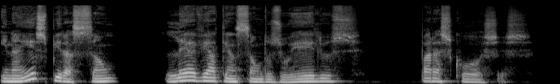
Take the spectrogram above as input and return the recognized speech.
E na expiração, Leve a atenção dos joelhos para as coxas.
